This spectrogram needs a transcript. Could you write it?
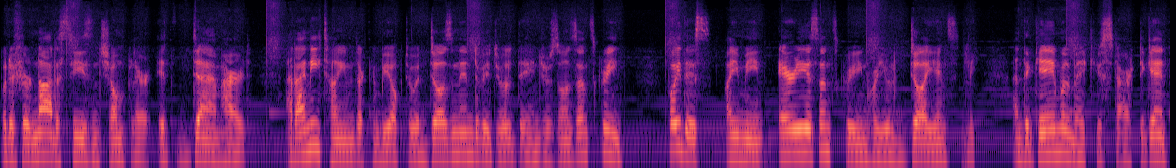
but if you're not a seasoned shmup player, it's damn hard. At any time, there can be up to a dozen individual danger zones on screen. By this, I mean areas on screen where you'll die instantly, and the game will make you start again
